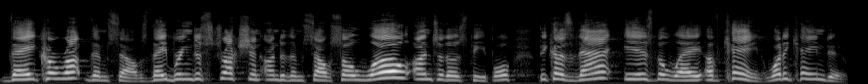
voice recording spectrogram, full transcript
they corrupt themselves. They bring destruction unto themselves. So woe unto those people, because that is the way of Cain. What did Cain do?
